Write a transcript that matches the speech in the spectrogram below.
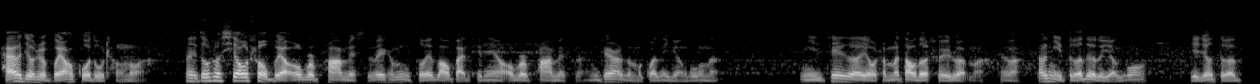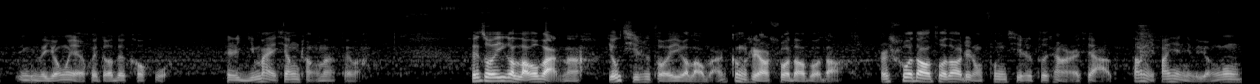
还有就是不要过度承诺。那你都说销售不要 over promise，为什么你作为老板天天要 over promise 呢？你这样怎么管理员工呢？你这个有什么道德水准吗？对吧？当你得罪了员工，也就得你的员工也会得罪客户，这是一脉相承的，对吧？所以，作为一个老板呢，尤其是作为一个老板，更是要说到做到。而说到做到这种风气是自上而下的。当你发现你的员工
